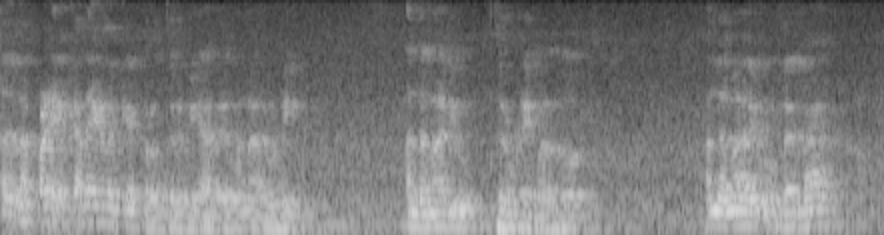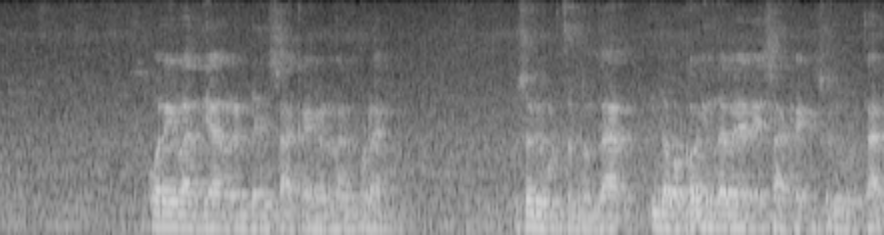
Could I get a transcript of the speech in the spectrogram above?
அதெல்லாம் பழைய கதைகளை கேட்குறோம். திருவியாறு மன்னார்குடி அந்த மாதிரி திருவிடை மருதூர் அந்த மாதிரி ஊர்லெல்லாம் ஒரே வாத்தியார் ரெண்டு சாக்கைகள்லாம் கூட சொல்லி கொடுத்துட்டு இருந்தார் இந்த பக்கம் இந்த வேலை சாக்கைக்கு சொல்லி கொடுத்தார்.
